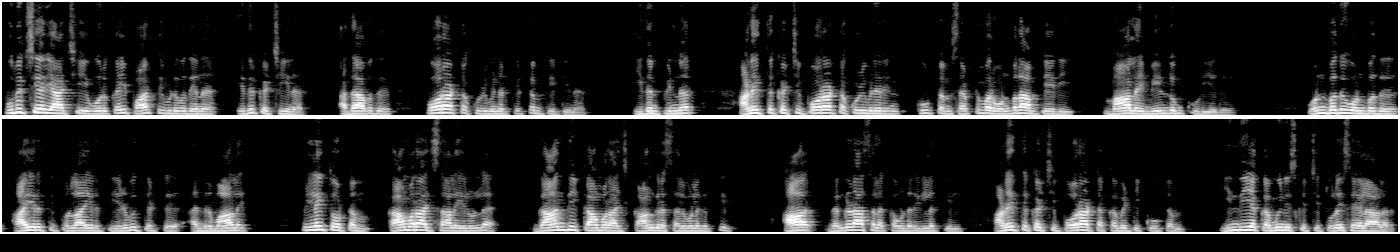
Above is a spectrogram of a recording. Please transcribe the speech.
புதுச்சேரி ஆட்சியை ஒரு கை பார்த்து விடுவது என எதிர்க்கட்சியினர் அதாவது போராட்டக் குழுவினர் திட்டம் தீட்டினர். இதன் பின்னர் அனைத்து கட்சி போராட்டக் குழுவினரின் கூட்டம் செப்டம்பர் ஒன்பதாம் தேதி மாலை மீண்டும் கூடியது. ஒன்பது ஒன்பது ஆயிரத்தி தொள்ளாயிரத்தி எழுபத்தெட்டு அன்று மாலை பிள்ளைத்தோட்டம் காமராஜ் சாலையில் உள்ள காந்தி காமராஜ் காங்கிரஸ் அலுவலகத்தில் ஆர். வெங்கடாசல கவுண்டர் இல்லத்தில் அனைத்து கட்சி போராட்ட கமிட்டி கூட்டம் இந்திய கம்யூனிஸ்ட் கட்சி துணை செயலாளர்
